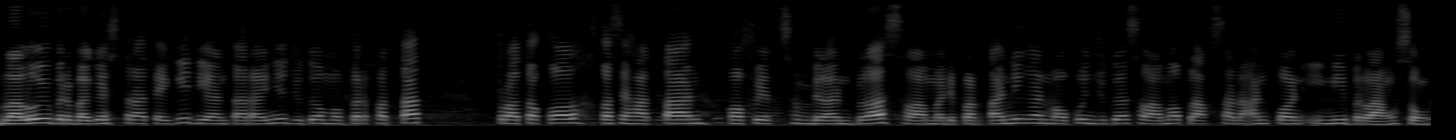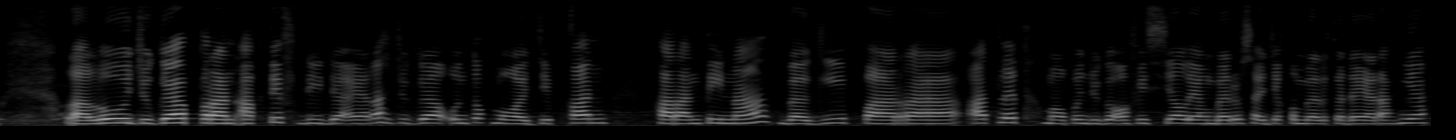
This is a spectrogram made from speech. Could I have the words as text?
melalui berbagai strategi di antaranya juga memperketat protokol kesehatan COVID-19 selama di pertandingan maupun juga selama pelaksanaan PON ini berlangsung. Lalu juga peran aktif di daerah juga untuk mewajibkan karantina bagi para atlet maupun juga ofisial yang baru saja kembali ke daerahnya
